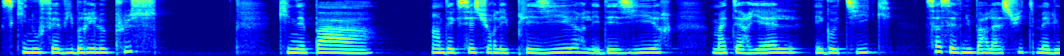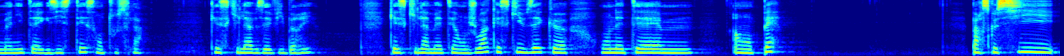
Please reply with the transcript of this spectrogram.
ce qui nous fait vibrer le plus, qui n'est pas indexé sur les plaisirs, les désirs matériels, égotiques. Ça, c'est venu par la suite, mais l'humanité a existé sans tout cela. Qu'est-ce qui la faisait vibrer? Qu'est-ce qui la mettait en joie? Qu'est-ce qui faisait qu'on était hum, en paix? Parce que si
